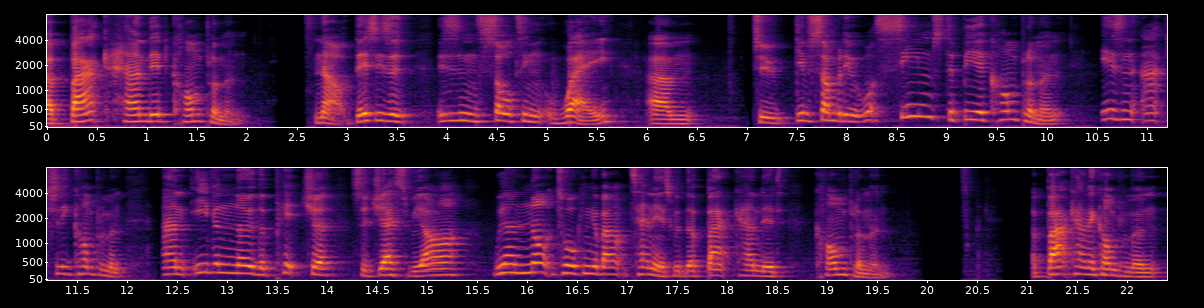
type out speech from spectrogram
a backhanded compliment. Now, this is a this is an insulting way um, to give somebody what seems to be a compliment isn't actually compliment. And even though the picture suggests we are, we are not talking about tennis with the backhanded compliment. A backhanded compliment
